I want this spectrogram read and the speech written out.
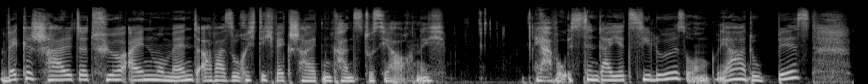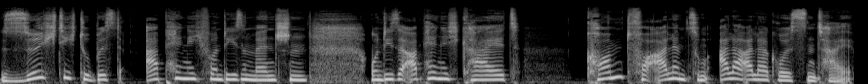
weggeschaltet für einen Moment, aber so richtig wegschalten kannst du es ja auch nicht ja, wo ist denn da jetzt die Lösung? Ja, du bist süchtig, du bist abhängig von diesen Menschen und diese Abhängigkeit kommt vor allem zum aller, allergrößten Teil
